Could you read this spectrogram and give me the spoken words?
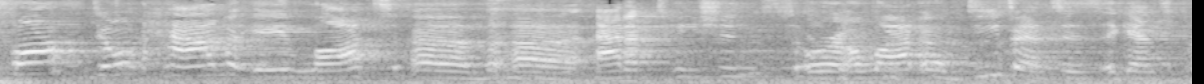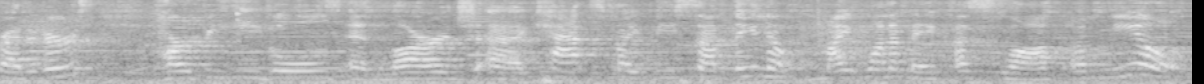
Sloths don't have a lot of uh, adaptations or a lot of defenses against predators. Harpy eagles and large uh, cats might be something that might want to make a sloth a meal.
